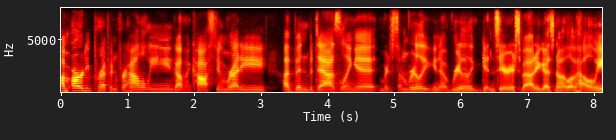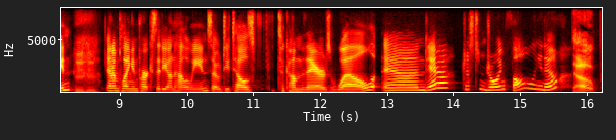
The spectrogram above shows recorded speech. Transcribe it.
I'm already prepping for Halloween, got my costume ready. I've been bedazzling it. We're just I'm really, you know, really getting serious about it. You guys know I love Halloween. Mm-hmm. And I'm playing in Park City on Halloween, so details to come there as well. And yeah, just enjoying fall, you know? Dope.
